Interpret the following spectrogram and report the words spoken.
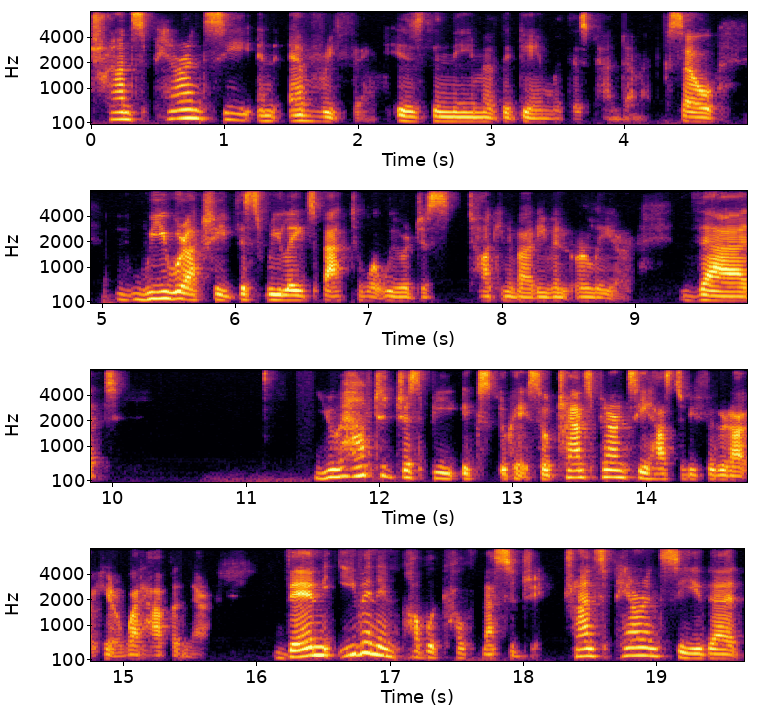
transparency in everything is the name of the game with this pandemic. So we were actually this relates back to what we were just talking about even earlier that you have to just be okay so transparency has to be figured out here what happened there then even in public health messaging transparency that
